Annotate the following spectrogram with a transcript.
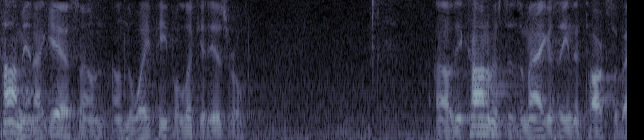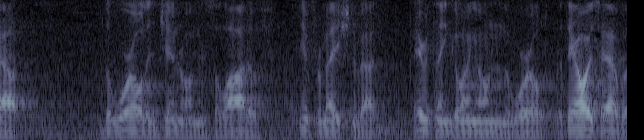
comment, I guess, on, on the way people look at Israel. Uh, the Economist is a magazine that talks about the world in general, and there's a lot of information about everything going on in the world. But they always have a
